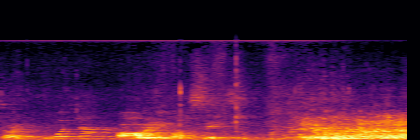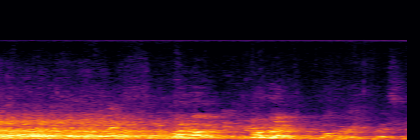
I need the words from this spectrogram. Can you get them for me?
Sorry? What? Oh, I'm only like six. I know, I know, not very impressive.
